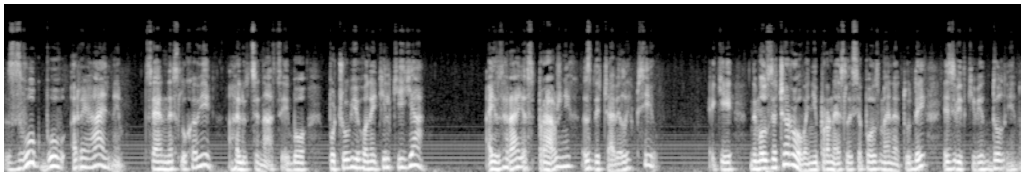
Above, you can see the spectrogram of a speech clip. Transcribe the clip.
звук був реальним. Це не слухові галюцинації, бо почув його не тільки я, а й зграя справжніх здичавілих псів, які, немов зачаровані, пронеслися повз мене туди, звідки він долину.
